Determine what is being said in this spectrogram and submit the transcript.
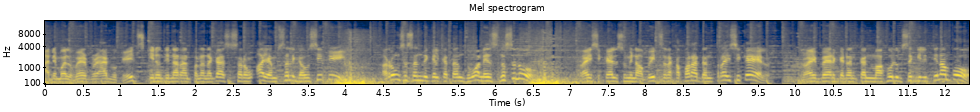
Animal Welfare Advocates kinundinaran pananaga sa sarong ayam sa Ligao City. Harong sa San Miguel Catanduanes na sulong. Tricycle suminapit sa nakaparadang tricycle. Driver gadan kan mahulog sa gilid tinampo.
